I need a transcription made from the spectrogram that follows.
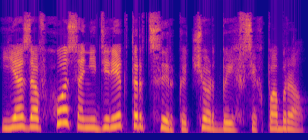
Я завхоз, а не директор цирка, черт бы их всех побрал.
